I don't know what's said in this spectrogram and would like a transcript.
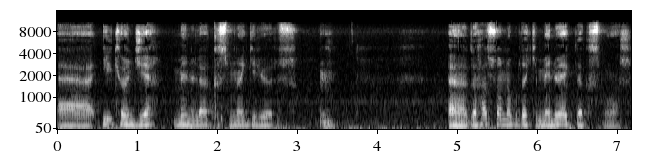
E, ilk önce menüler kısmına giriyoruz. Daha sonra buradaki menü ekle kısmı var.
